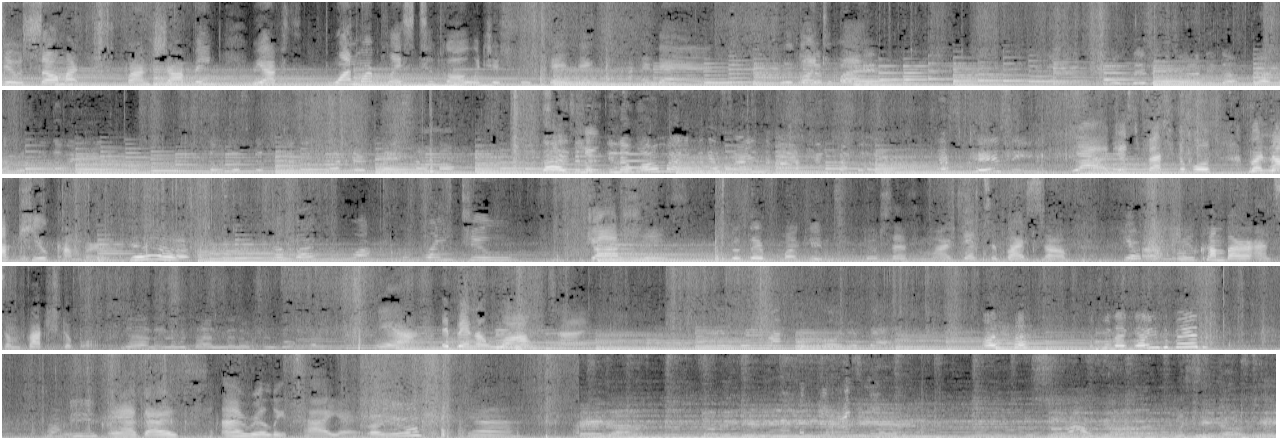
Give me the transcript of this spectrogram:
It was so much fun shopping. We have one more place to go, which is Food Basic, and then we're going to buy. So basically, we already got, got everything that we need. So we just go to the marketplace now. Guys, in a, in a Walmart, if we can find a cucumber, that's crazy. Yeah, just vegetables, but not cucumber. Yeah. To Josh's safe market. Joseph Market to buy some uh, Cucumber. cucumber and some vegetables. Yeah, and that, and we go home. Yeah, it's been a long time. We just have to go to bed. Oh, feel like going to bed? Not me. Yeah, guys, I'm really tired. Are you? Yeah. I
